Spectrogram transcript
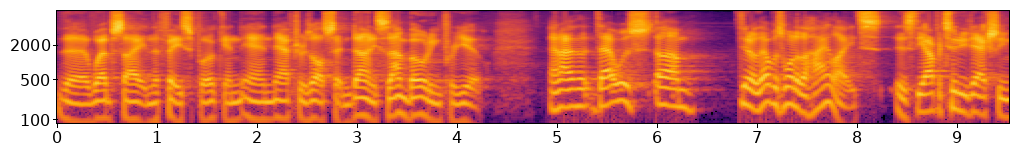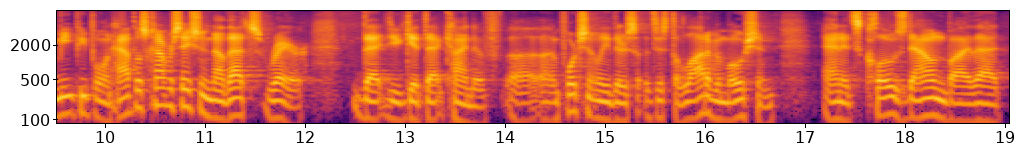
the website and the Facebook. And, and after it was all said and done, he says, I'm voting for you. And I, that was, um, you know, that was one of the highlights is the opportunity to actually meet people and have those conversations. Now that's rare that you get that kind of, uh, unfortunately, there's just a lot of emotion and it's closed down by that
